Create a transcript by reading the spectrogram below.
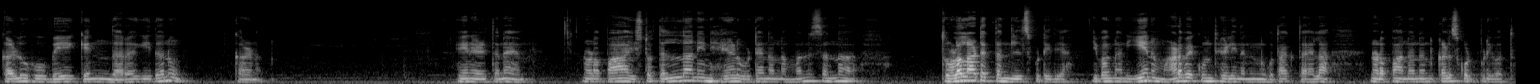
ಕಳುಹು ಬೇಕೆಂದರಗಿದನು ಕರ್ಣ. ಏನು ಹೇಳ್ತಾನೆ? ನೋಡಪ್ಪ, ಇಷ್ಟೊತ್ತೆಲ್ಲ ನೀನು ಹೇಳ್ಬಿಟ್ಟೆ, ನನ್ನ ಮನಸ್ಸನ್ನು ತೊಳಲಾಟಕ್ಕೆ ತಂದು ನಿಲ್ಲಿಸ್ಬಿಟ್ಟಿದ್ಯಾ ಇವಾಗ ನಾನು ಏನು ಮಾಡಬೇಕು ಅಂತ ಹೇಳಿ ನನಗೆ ಗೊತ್ತಾಗ್ತಾ ಇಲ್ಲ. ನೋಡಪ್ಪ, ನನ್ನನ್ನು ಕಳಿಸ್ಕೊಟ್ಬಿಡಿ ಇವತ್ತು.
